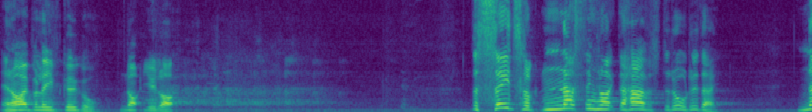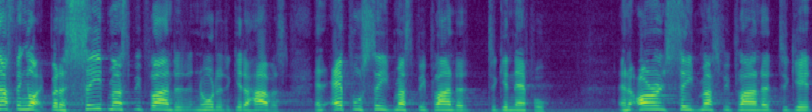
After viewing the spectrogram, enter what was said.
And I believe Google, not you lot. The seeds look nothing like the harvest at all, do they? Nothing like. But a seed must be planted in order to get a harvest. An apple seed must be planted to get an apple. An orange seed must be planted to get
